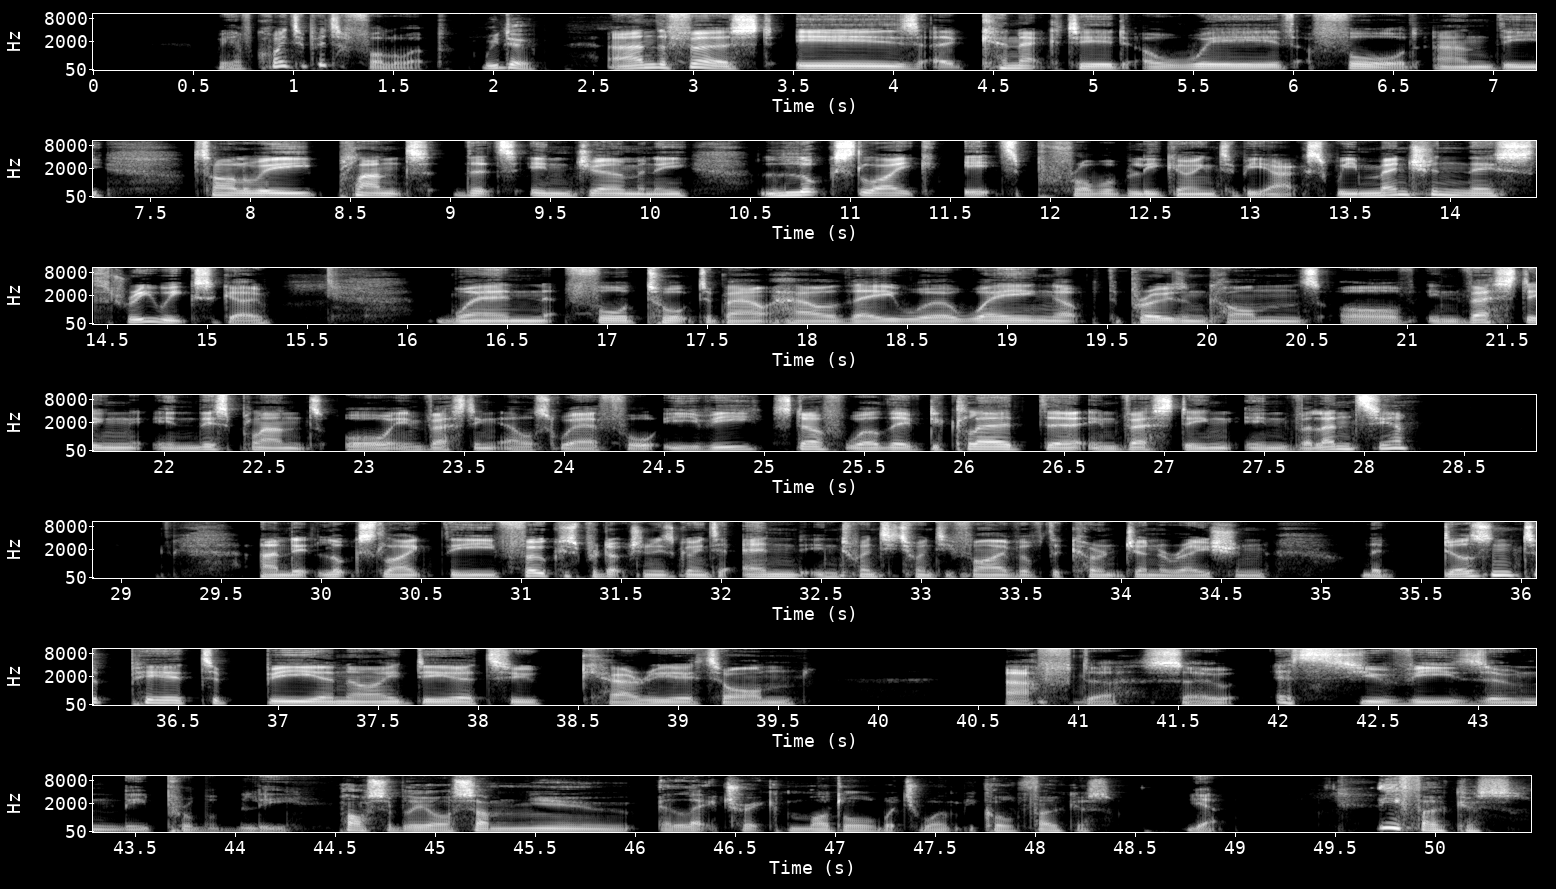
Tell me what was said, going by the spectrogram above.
We have quite a bit of follow up. We do. And the first is uh, connected with Ford and the Saarlouis plant that's in Germany looks like it's probably going to be axed. We mentioned this three weeks ago when Ford talked about how they were weighing up the pros and cons of investing in this plant or investing elsewhere for EV stuff. Well, they've declared they're investing in Valencia. And it looks like the Focus production is going to end in 2025 of the current generation. There doesn't appear to be an idea to carry it on after. So SUVs only, probably. Possibly, or some new electric model which won't be called Focus. Yeah. E Focus.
